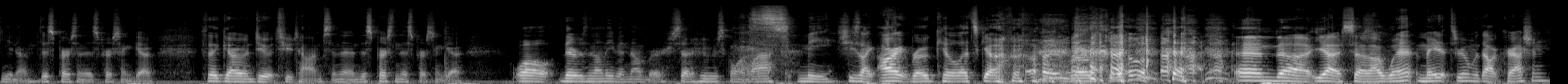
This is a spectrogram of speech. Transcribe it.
you know, this person, this person go. So they go and do it two times, and then this person, this person go. Well, there was an uneven number, so who was going last? Me. She's like, "All right, roadkill, let's go." roadkill. and uh, yeah, so I went, made it through them without crashing.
